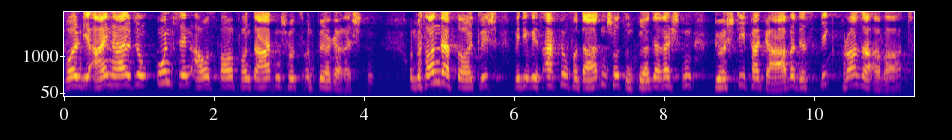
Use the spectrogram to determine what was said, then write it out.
wollen die Einhaltung und den Ausbau von Datenschutz und Bürgerrechten. Und besonders deutlich wird die Missachtung von Datenschutz und Bürgerrechten durch die Vergabe des Big Brother Award.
